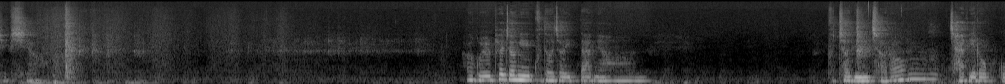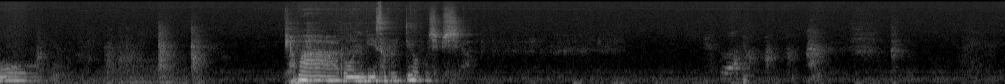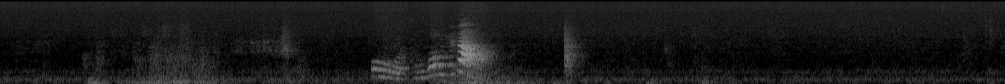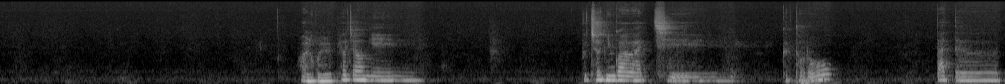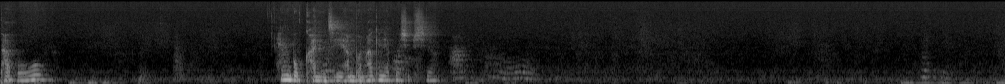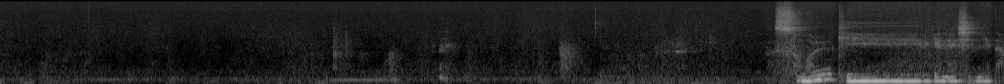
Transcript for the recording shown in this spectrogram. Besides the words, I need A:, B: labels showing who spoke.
A: 보십시오. 얼굴 표정이 굳어져 있다면 부처님처럼 자비롭고 평화로운 미소를 띄워 보십시오. 얼굴 표정이 부처님과 같이 그토록 따뜻하고 행복한지 한번 확인해 보십시오. 숨을 길게 내쉽니다.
